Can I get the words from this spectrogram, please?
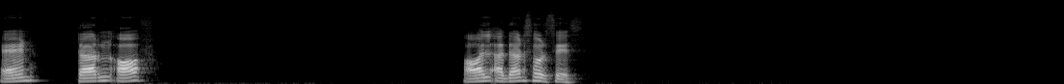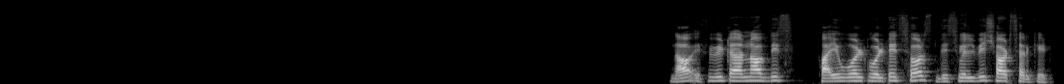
and turn off all other sources. Now if we turn off this 5 volt voltage source, this will be short circuit.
